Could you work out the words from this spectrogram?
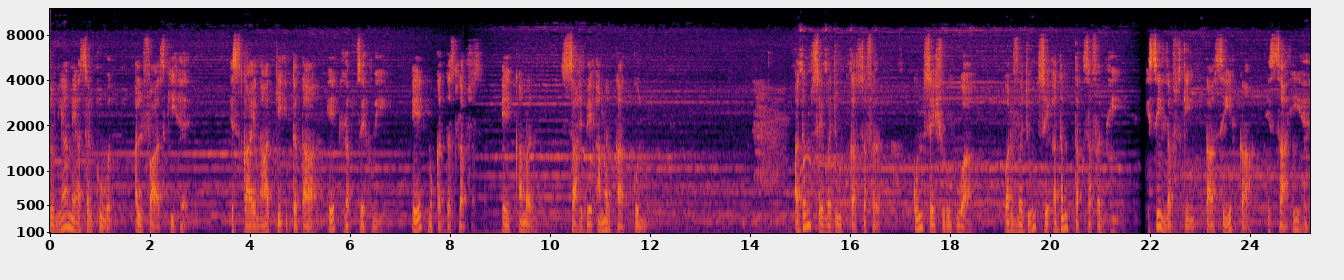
دنیا میں اصل قوت الفاظ کی ہے۔ اس کائنات کی ابتدا ایک لفظ سے ہوئی۔ ایک مقدس لفظ، ایک امر، صاحب امر کا کل۔ عدم سے وجود کا سفر کن سے شروع ہوا اور وجود سے عدم تک سفر بھی اسی لفظ کی تاثیر کا حصہ ہی ہے۔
